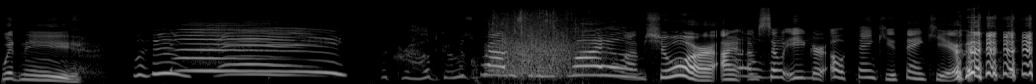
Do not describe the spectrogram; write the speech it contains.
Whitney. The crowd goes Crowd is getting wild. I'm sure. I, Oh, I'm so Whitney. eager. Oh, thank you. Thank you.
